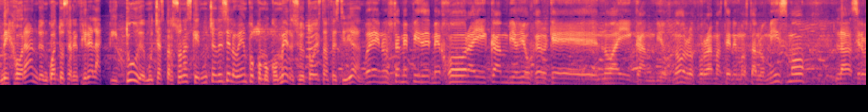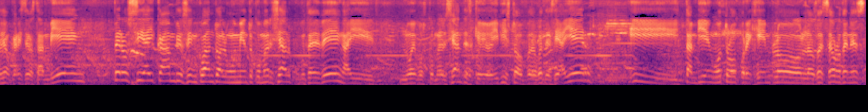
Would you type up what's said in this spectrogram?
mejorando en cuanto se refiere a la actitud de muchas personas que muchas veces lo ven como comercio toda esta festividad? Bueno, usted me pide mejor, hay cambios, yo creo que no hay cambios, ¿no? Los programas tenemos hasta lo mismo, las celebraciones eucarísticas también, pero sí hay cambios en cuanto al movimiento comercial, como ustedes ven, hay nuevos comerciantes que he visto desde ayer y también otro, por ejemplo, los desórdenes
